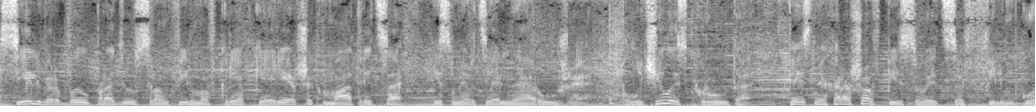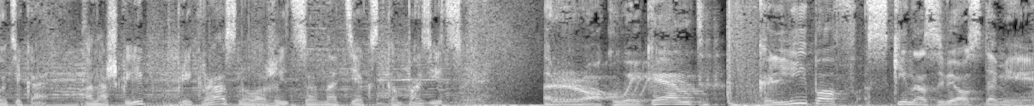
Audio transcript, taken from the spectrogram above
Сильвер был продюсером фильмов «Крепкий орешек», «Матрица» и «Смертельное оружие». Получилось круто. Песня хорошо вписывается в фильм «Готика», а наш клип прекрасно ложится на текст композиции. Рок-викенд клипов с кинозвездами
